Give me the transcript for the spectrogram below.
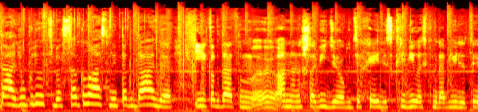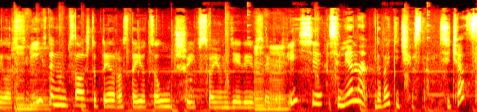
да, люблю тебя, согласна и так далее. И когда там э, Анна нашла видео, где Хейли скривилась, когда объявили Тейлор Свифт, она написала, что Тейлор остается лучшей в своем деле и в своей профессии. Селена, давайте честно, сейчас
